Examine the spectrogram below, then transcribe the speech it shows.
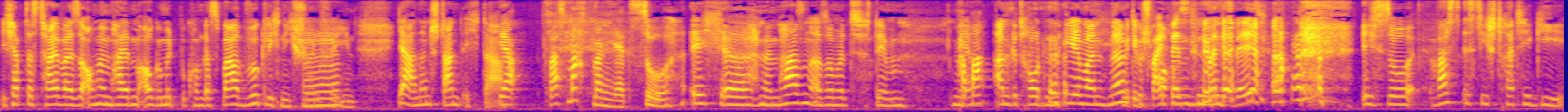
Ich habe das teilweise auch mit einem halben Auge mitbekommen. Das war wirklich nicht schön für ihn. Ja, und dann stand ich da. Ja, was macht man jetzt? So, ich äh, mit dem Hasen, also mit dem mir Papa. angetrauten Ehemann, ne, Mit dem zweitbesten Mann der Welt. ja. Ich so, was ist die Strategie?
